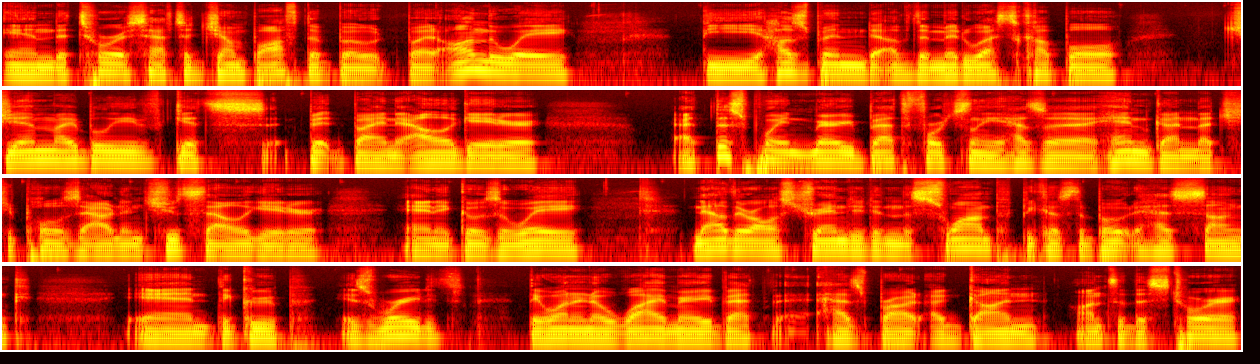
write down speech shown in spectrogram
and the tourists have to jump off the boat. But on the way, the husband of the Midwest couple, Jim, I believe, gets bit by an alligator. At this point, Mary Beth fortunately has a handgun that she pulls out and shoots the alligator, and it goes away. Now they're all stranded in the swamp because the boat has sunk, and the group is worried. They want to know why Mary Beth has brought a gun onto this tour,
